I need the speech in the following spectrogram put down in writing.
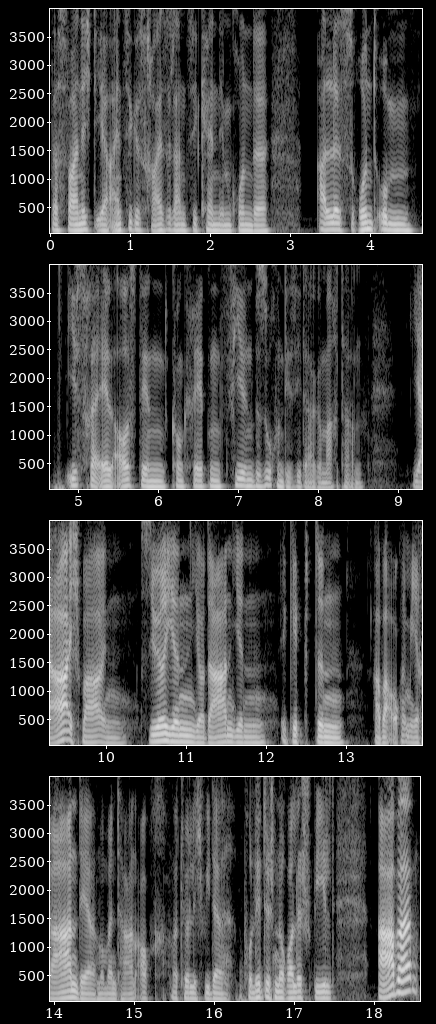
das war nicht Ihr einziges Reiseland. Sie kennen im Grunde alles rund um Israel aus den konkreten vielen Besuchen, die Sie da gemacht haben. Ja, ich war in Syrien, Jordanien, Ägypten, aber auch im Iran, der momentan auch natürlich wieder politisch eine Rolle spielt. Aber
